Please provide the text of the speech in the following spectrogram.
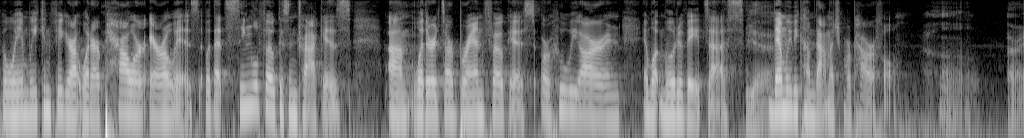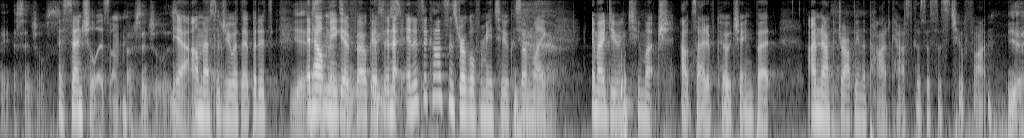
But when we can figure out what our power arrow is what that single focus and track is um, whether it's our brand focus or who we are and, and what motivates us Yeah. then we become that much more powerful. Oh, all right, essentials. essentialism. Essentialism. yeah i'll message you with it but it's Yeah, it helped me get focused. And, and it's a constant struggle for me too because i'm like am i doing too much outside of coaching? But i'm not dropping the podcast because this is too fun Yeah,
